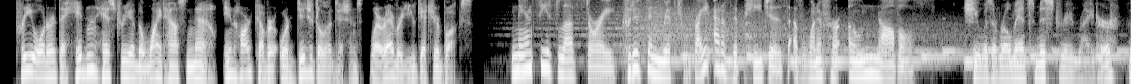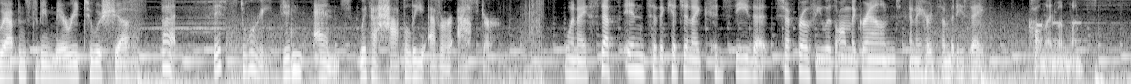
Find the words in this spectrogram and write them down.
Pre order The Hidden History of the White House now in hardcover or digital editions wherever you get your books. Nancy's love story could have been ripped right out of the pages of one of her own novels. She was a romance mystery writer who happens to be married to a chef. But this story didn't end with a happily ever after. When I stepped into the kitchen, I could see that Chef Brophy was on the ground, and I heard somebody say, Call 911.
